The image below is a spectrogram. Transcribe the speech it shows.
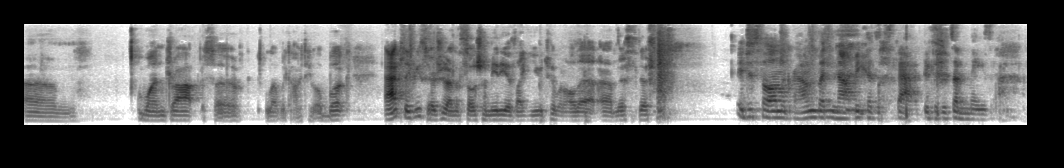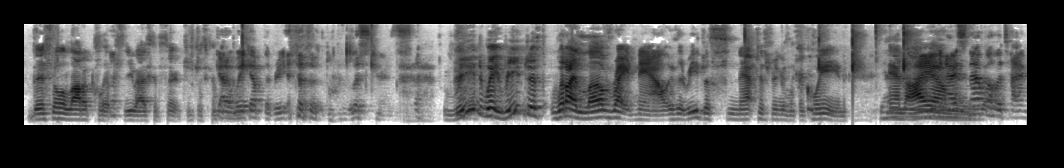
um, One Drop. It's a lovely coffee table book. Actually, if you search it on the social medias like YouTube and all that, um, there's there's It just fell on the ground, but not because it's bad, because it's amazing. There's still a lot of clips you guys can search and just Gotta up wake up the, re- the, the listeners. Reed, wait, Reed just what I love right now is that Reed just snapped his fingers like a queen. And I And am- I snap all the time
